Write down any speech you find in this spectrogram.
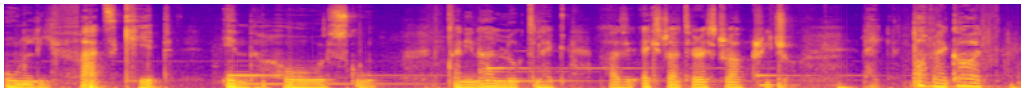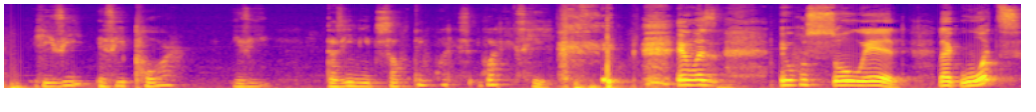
only fat kid in the whole school. And he now looked like I was an extraterrestrial creature. Like, oh my god, is he is he poor? Is he does he need something? What is what is he? it was it was so weird. Like what?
